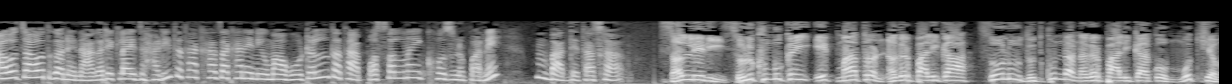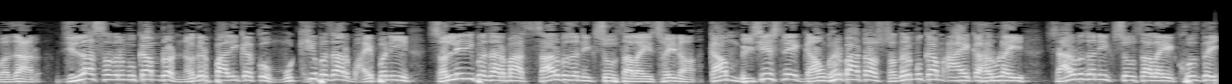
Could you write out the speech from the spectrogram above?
आवत जावत गर्ने नागरिकलाई झाडी तथा खाजा खाने न्यूमा होटल तथा पसल नै खोज्नुपर्ने बाध्यता छ। सल्लेरी सोलुखुम्बुकै एक मात्र नगरपालिका सोलु दुधकुण्ड नगरपालिकाको मुख्य बजार। जिल्ला सदरमुकाम र नगरपालिकाको मुख्य बजार भए पनि सल्लेरी बजारमा सार्वजनिक शौचालय छैन। काम विशेषले गाउँघरबाट सदरमुकाम आएकाहरूलाई सार्वजनिक शौचालय खोज्दै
